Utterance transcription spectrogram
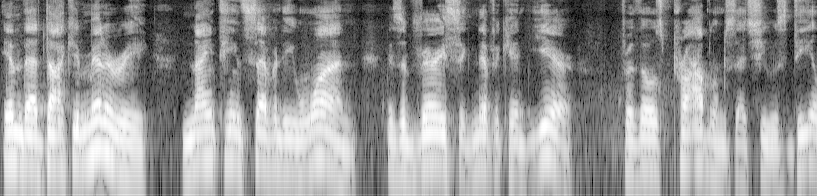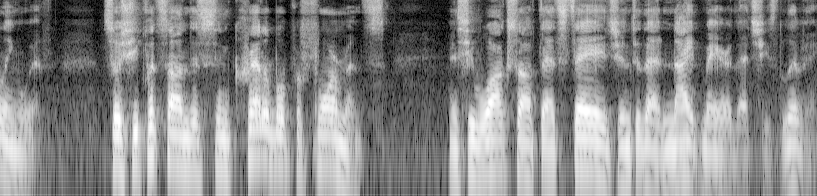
in that documentary, 1971 is a very significant year for those problems that she was dealing with. So she puts on this incredible performance and she walks off that stage into that nightmare that she's living.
